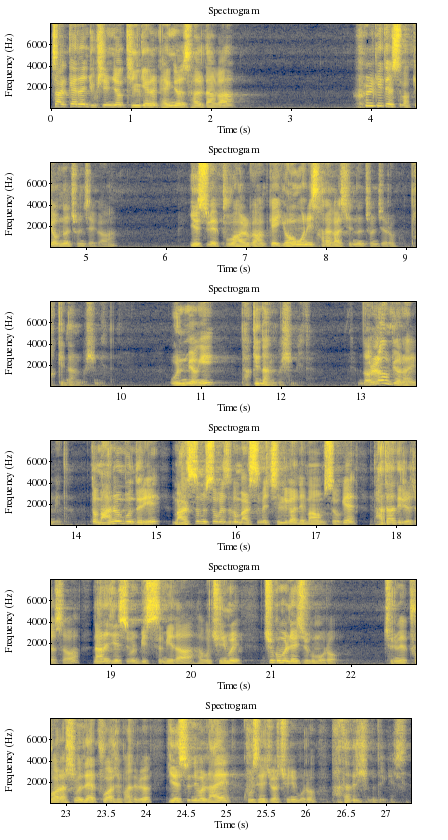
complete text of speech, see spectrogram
짧게는 60년, 길게는 100년 살다가 흙이 될 수밖에 없는 존재가 예수의 부활과 함께 영원히 살아갈 수 있는 존재로 바뀐다는 것입니다. 운명이 바뀐다는 것입니다. 놀라운 변화입니다. 또 많은 분들이 말씀 속에서 그 말씀의 진리가 내 마음 속에 받아들여져서 나는 예수님을 믿습니다 하고 주님을 죽음을 내 죽음으로 주님의 부활하심을 내 부활하심을 받으려 예수님을 나의 구세주와 주님으로 받아들이신 분들이 계세요.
